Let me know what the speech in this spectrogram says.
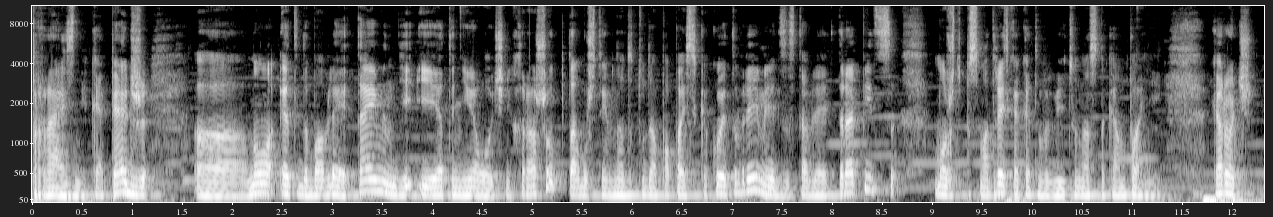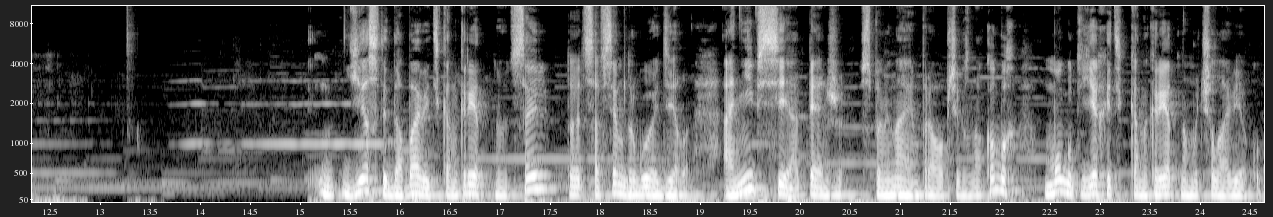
праздник. Опять же, А, но это добавляет тайминги, и это не очень хорошо, потому что им надо туда попасть какое-то время, это заставляет торопиться. Можете посмотреть, как это выглядит у нас на компании. Короче, если добавить конкретную цель, то это совсем другое дело. Они все, опять же, вспоминаем про общих знакомых, могут ехать к конкретному человеку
